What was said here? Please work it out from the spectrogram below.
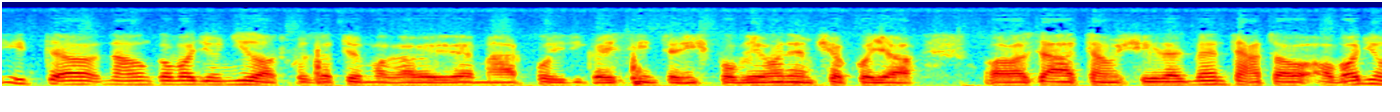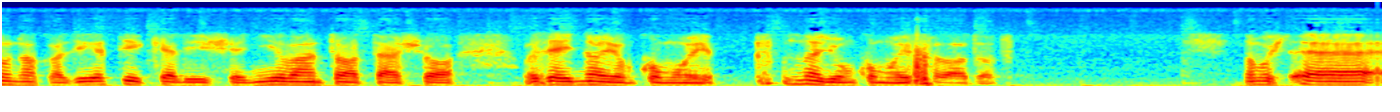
itt a, nálunk a vagyon nyilatkozat önmagában már politikai szinten is probléma, nem csak hogy a, az általános életben. Tehát a, a vagyonnak az értékelése, nyilvántartása az egy nagyon komoly, nagyon komoly feladat. Na most e,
